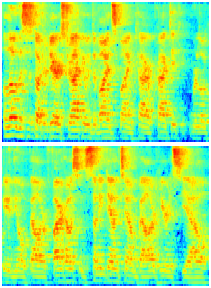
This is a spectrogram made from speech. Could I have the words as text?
Hello, this is Dr. Derek Strachan with Divine Spine Chiropractic. We're located in the old Ballard Firehouse in sunny downtown Ballard here in Seattle.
